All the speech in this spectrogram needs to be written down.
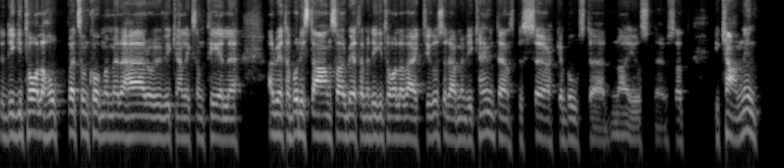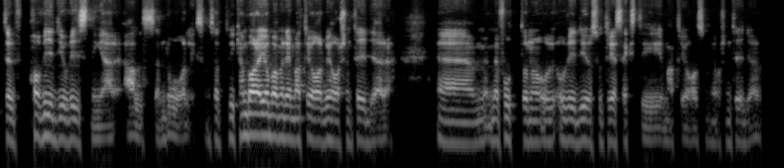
det digitala hoppet som kommer med det här och hur vi kan liksom, tele, arbeta på distans och arbeta med digitala verktyg och sådär. Men vi kan ju inte ens besöka bostäderna just nu. Så att vi kan inte ha videovisningar alls ändå. Liksom. Så att vi kan bara jobba med det material vi har sedan tidigare. Eh, med foton och, videos och 360-material som vi har sedan tidigare.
